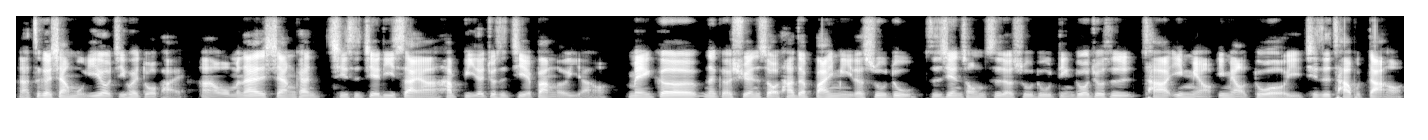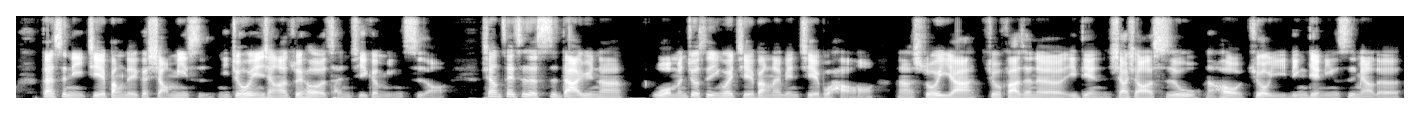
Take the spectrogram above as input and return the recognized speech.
那这个项目也有机会夺牌啊！我们来想想看，其实接力赛啊，它比的就是接棒而已啊。每个那个选手他的百米的速度、直线冲刺的速度，顶多就是差一秒、一秒多而已，其实差不大哦。但是你接棒的一个小 miss，你就会影响到最后的成绩跟名次哦。像这次的四大运啊，我们就是因为接棒那边接不好哦，那所以啊，就发生了一点小小的失误，然后就以零点零四秒的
